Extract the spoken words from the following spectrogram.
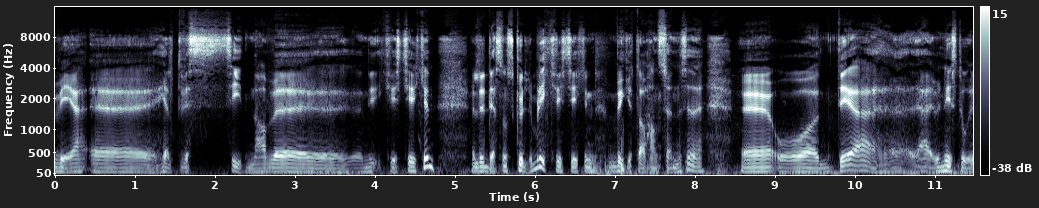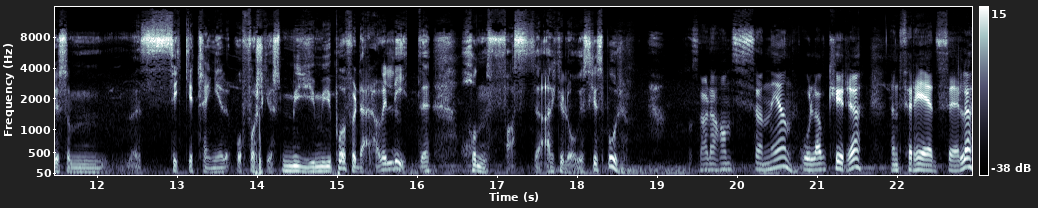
ved, eh, helt ved siden av eh, Kristkirken. Eller det som skulle bli Kristkirken, bygget av hans sønner sine. Eh, og det er jo en historie som sikkert trenger å forskes mye, mye på, for der har vi lite håndfaste arkeologiske spor så er det hans sønn igjen, Olav Kyrre, en fredssele,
